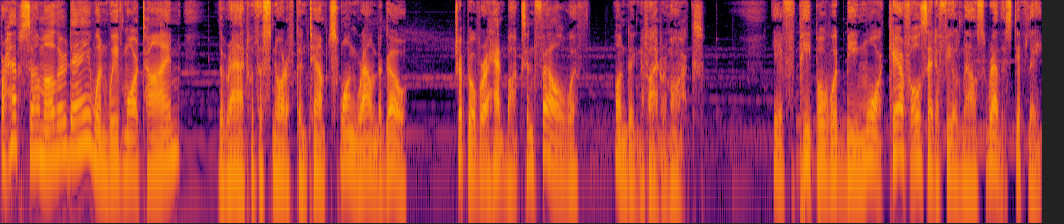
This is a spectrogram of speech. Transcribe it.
Perhaps some other day when we've more time. The rat, with a snort of contempt, swung round to go, tripped over a hat box, and fell with undignified remarks. If people would be more careful, said a field mouse rather stiffly,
